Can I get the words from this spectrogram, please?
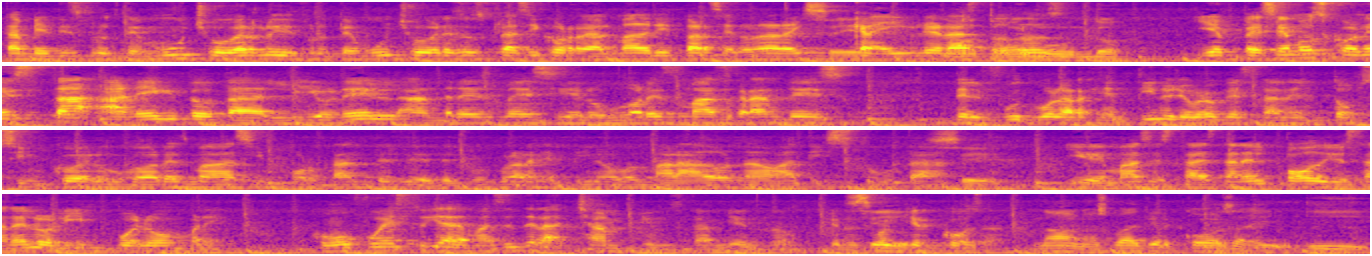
También disfruté mucho verlo y disfruté mucho ver esos clásicos Real Madrid-Barcelona. Era Sí, increíble, no, eran todo todos. el mundo. Y empecemos con esta anécdota. Lionel Andrés Messi, de los jugadores más grandes del fútbol argentino. Yo creo que está en el top 5 de los jugadores más importantes de- del fútbol argentino, con Maradona, Batistuta Sí. y demás. Está, está en el podio, está en el Olimpo el hombre. ¿Cómo fue esto? Y además es de la Champions también, ¿no? Que no es Sí. cualquier cosa. No, no es cualquier cosa. Y, y,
